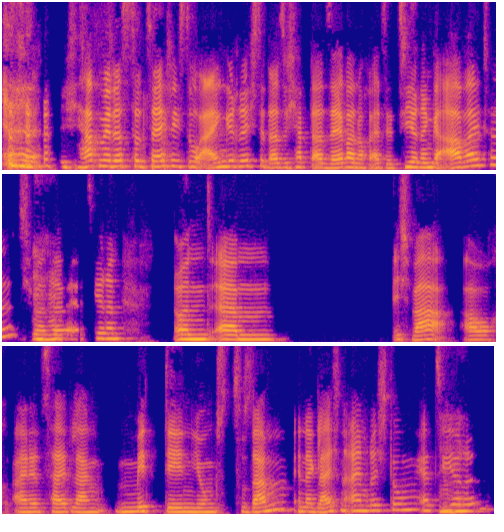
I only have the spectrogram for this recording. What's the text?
Ich habe mir das tatsächlich so eingerichtet. Also ich habe da selber noch als Erzieherin gearbeitet. Ich war mhm. selber Erzieherin und ähm, ich war auch eine Zeit lang mit den Jungs zusammen in der gleichen Einrichtung Erzieherin.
